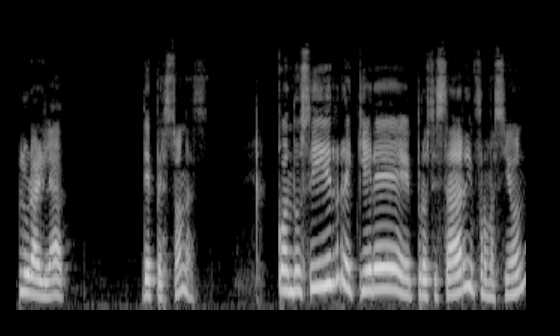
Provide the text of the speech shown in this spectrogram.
pluralidad de personas. Conducir requiere procesar información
